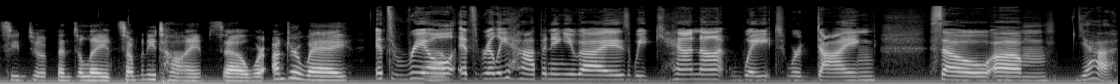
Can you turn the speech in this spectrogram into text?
It seemed to have been delayed so many times, so we're underway. It's real. It's really happening, you guys. We cannot wait. We're dying. So, um, yeah.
